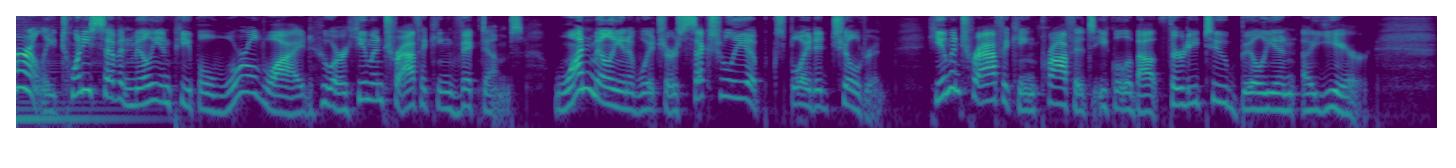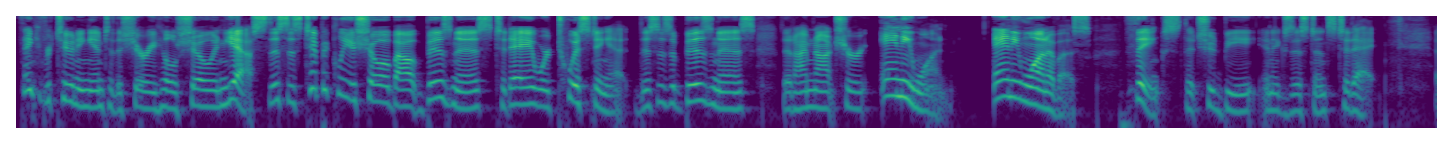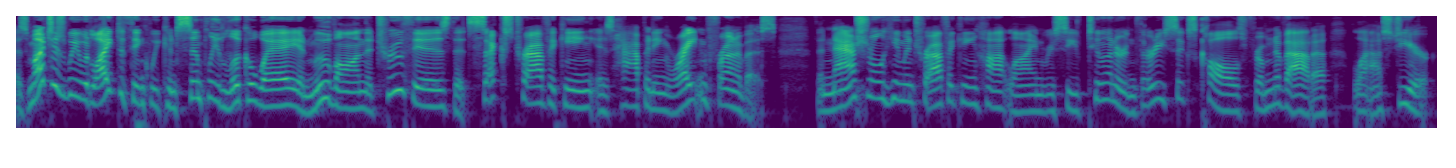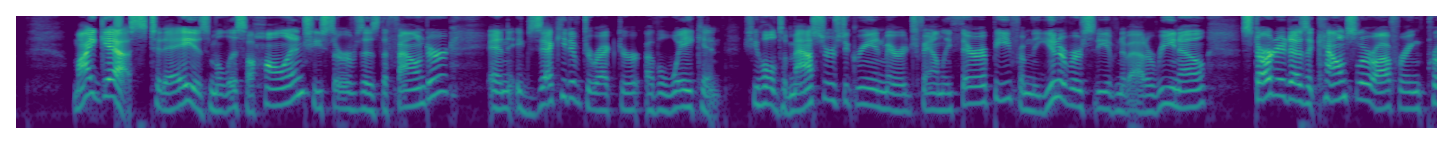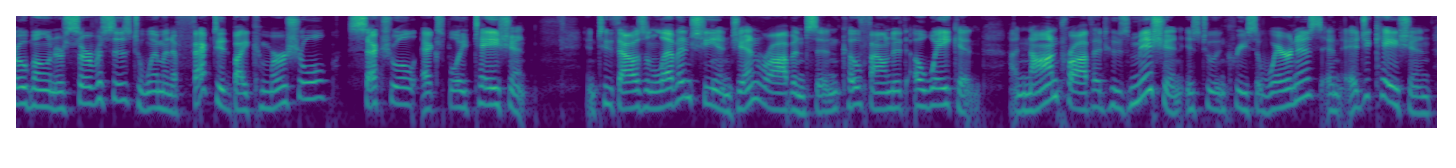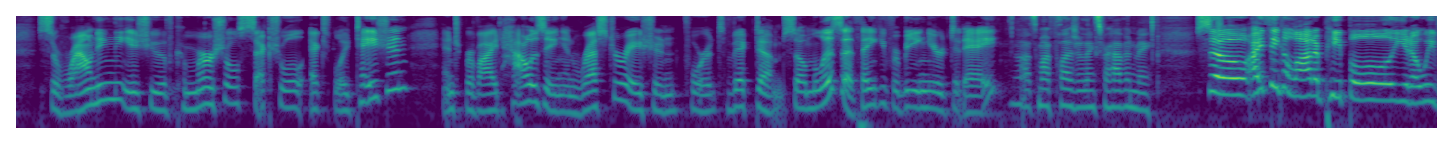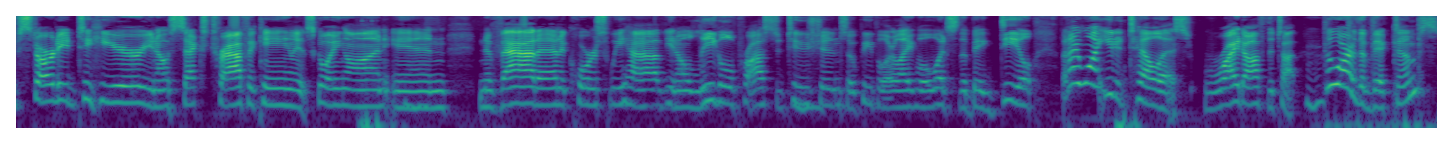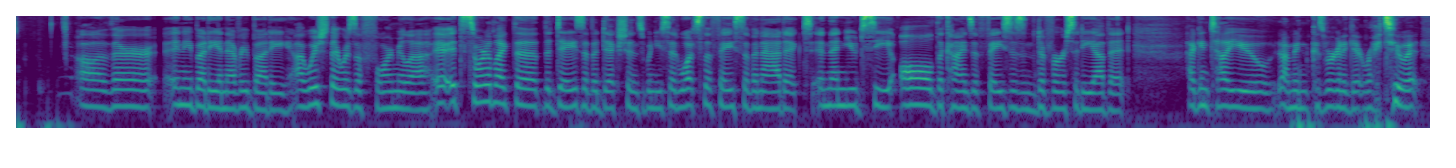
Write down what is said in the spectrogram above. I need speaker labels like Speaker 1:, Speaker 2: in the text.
Speaker 1: Currently 27 million people worldwide who are human trafficking victims, 1 million of which are sexually exploited children. Human trafficking profits equal about 32 billion a year. Thank you for tuning in to the Sherry Hill Show. And yes, this is typically a show about business. Today we're twisting it. This is a business that I'm not sure anyone, any one of us, thinks that should be in existence today. As much as we would like to think we can simply look away and move on, the truth is that sex trafficking is happening right in front of us. The National Human Trafficking Hotline received 236 calls from Nevada last year. My guest today is Melissa Holland. She serves as the founder and executive director of Awaken. She holds a master's degree in marriage family therapy from the University of Nevada, Reno. Started as a counselor offering pro bono services to women affected by commercial sexual exploitation. In 2011, she and Jen Robinson co founded Awaken, a nonprofit whose mission is to increase awareness and education surrounding the issue of commercial sexual exploitation and to provide housing and restoration for its victims. So, Melissa, thank you for being here today.
Speaker 2: Oh, it's my pleasure. Thanks for having me.
Speaker 1: So I think a lot of people, you know, we've started to hear, you know, sex trafficking. It's going on in Nevada, and of course we have, you know, legal prostitution. So people are like, well, what's the big deal? But I want you to tell us right off the top, mm-hmm. who are the victims?
Speaker 2: Oh, they're anybody and everybody. I wish there was a formula. It's sort of like the the days of addictions when you said, "What's the face of an addict?" and then you'd see all the kinds of faces and the diversity of it. I can tell you, I mean, because we're going to get right to it.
